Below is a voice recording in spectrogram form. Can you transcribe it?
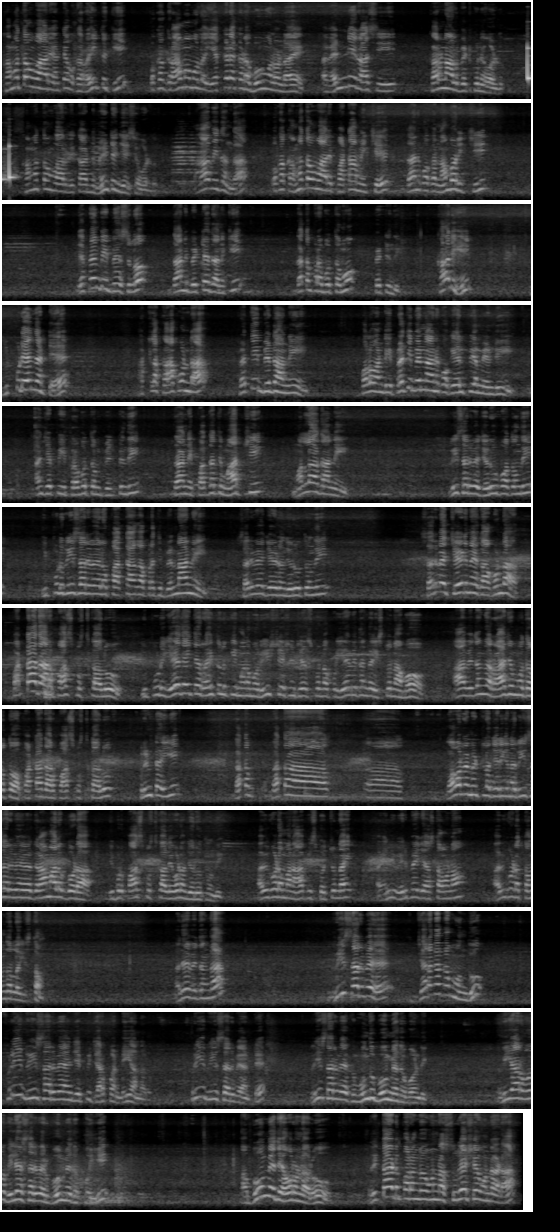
కమతం వారి అంటే ఒక రైతుకి ఒక గ్రామంలో ఎక్కడెక్కడ భూములు ఉన్నాయి అవన్నీ రాసి కరణాలు పెట్టుకునేవాళ్ళు. కమతం వారి రికార్డుని మెయింటైన్ చేసేవాళ్ళు. ఆ విధంగా ఒక కమతం వారి పటాం ఇచ్చి దానికి ఒక నంబర్ ఇచ్చి ఎఫ్ఎంబి బేస్లో దాన్ని పెట్టేదానికి గత ప్రభుత్వము పెట్టింది. కానీ ఇప్పుడు ఏంటంటే అట్లా కాకుండా ప్రతి భిన్నాన్ని కొలవండి ప్రతి భిన్నానికి ఒక ఎల్పిఎం ఏండి అని చెప్పి ప్రభుత్వం చెప్పింది. దాన్ని పద్ధతి మార్చి మళ్ళా దాన్ని రీసర్వే జరిగిపోతుంది. ఇప్పుడు రీసర్వేలో పక్కాగా ప్రతి భిన్నాన్ని సర్వే చేయడం జరుగుతుంది. సర్వే చేయడమే కాకుండా పట్టాదార పాస్ పుస్తకాలు ఇప్పుడు ఏదైతే రైతులకి మనము రిజిస్ట్రేషన్ చేసుకున్నప్పుడు ఏ విధంగా ఇస్తున్నామో ఆ విధంగా రాజముద్రతో పట్టాదార పాస్ పుస్తకాలు ప్రింట్ అయ్యి గత గత గవర్నమెంట్లో జరిగిన రీసర్వే గ్రామాలకు కూడా ఇప్పుడు పాస్ పుస్తకాలు ఇవ్వడం జరుగుతుంది. అవి కూడా మన ఆఫీస్కి వచ్చున్నాయి. అవన్నీ వెరిఫై చేస్తూ ఉన్నాం. అవి కూడా తొందరలో ఇస్తాం. అదేవిధంగా రీసర్వే జరగకముందు ఫ్రీ రీసర్వే అని చెప్పి జరపండి అన్నారు. ఫ్రీ రీసర్వే అంటే రీసర్వేకు ముందు భూమి మీద పోండి. విఆర్ఓ విలేజ్ సర్వేర్ భూమి మీద పోయి ఆ భూమి మీద ఎవరున్నారు? రికార్డు పరంగా ఉన్న సురేషే ఉన్నాడా?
